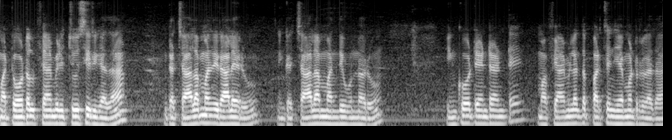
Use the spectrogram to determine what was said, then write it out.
మా టోటల్ ఫ్యామిలీ చూసిరు కదా ఇంకా చాలామంది రాలేరు ఇంకా చాలామంది ఉన్నారు. ఇంకోటి ఏంటంటే మా ఫ్యామిలీ అంతా పరిచయం చేయమంటారు కదా.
